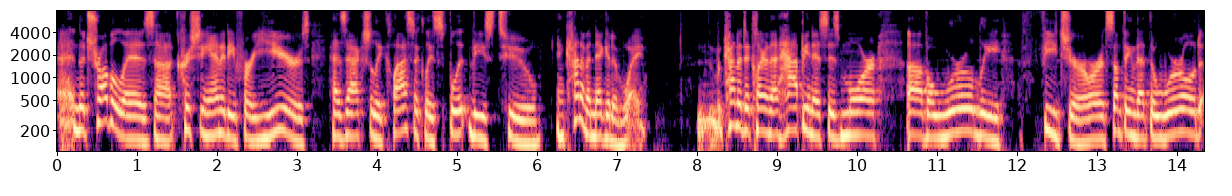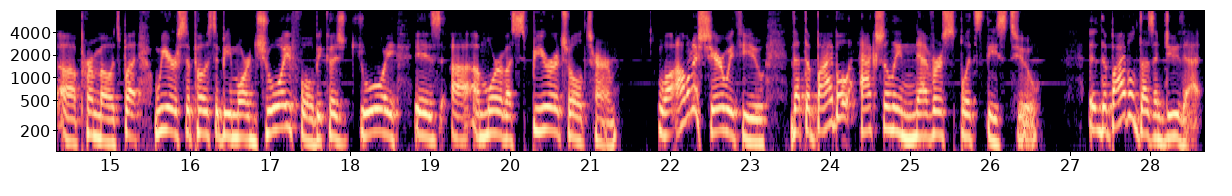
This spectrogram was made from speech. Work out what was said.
And the trouble is, uh, Christianity for years has actually classically split these two in kind of a negative way, kind of declaring that happiness is more of a worldly feature or it's something that the world uh, promotes, but we are supposed to be more joyful because joy is uh, a more of a spiritual term. Well, I want to share with you that the Bible actually never splits these two. The Bible doesn't do that.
